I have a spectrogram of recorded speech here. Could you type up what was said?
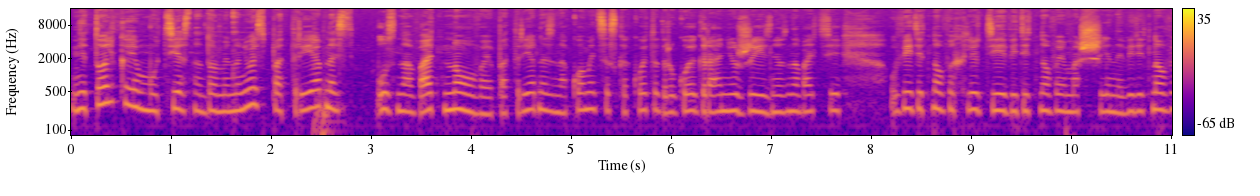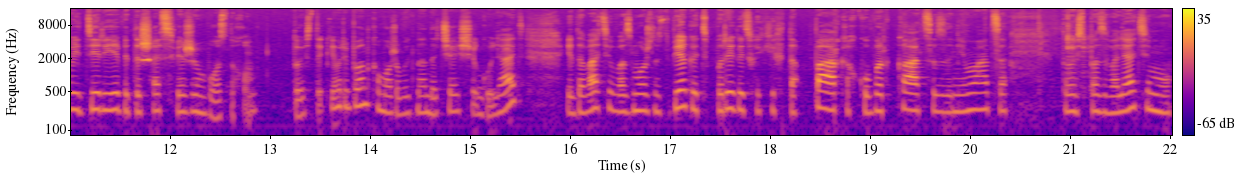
не только ему тесно в доме, но у него есть потребность узнавать новое, потребность знакомиться с какой-то другой гранью жизни, узнавать и увидеть новых людей, видеть новые машины, видеть новые деревья, дышать свежим воздухом. То есть таким ребенком, может быть, надо чаще гулять и давать ему возможность бегать, прыгать в каких-то парках, кувыркаться, заниматься. То есть позволять ему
